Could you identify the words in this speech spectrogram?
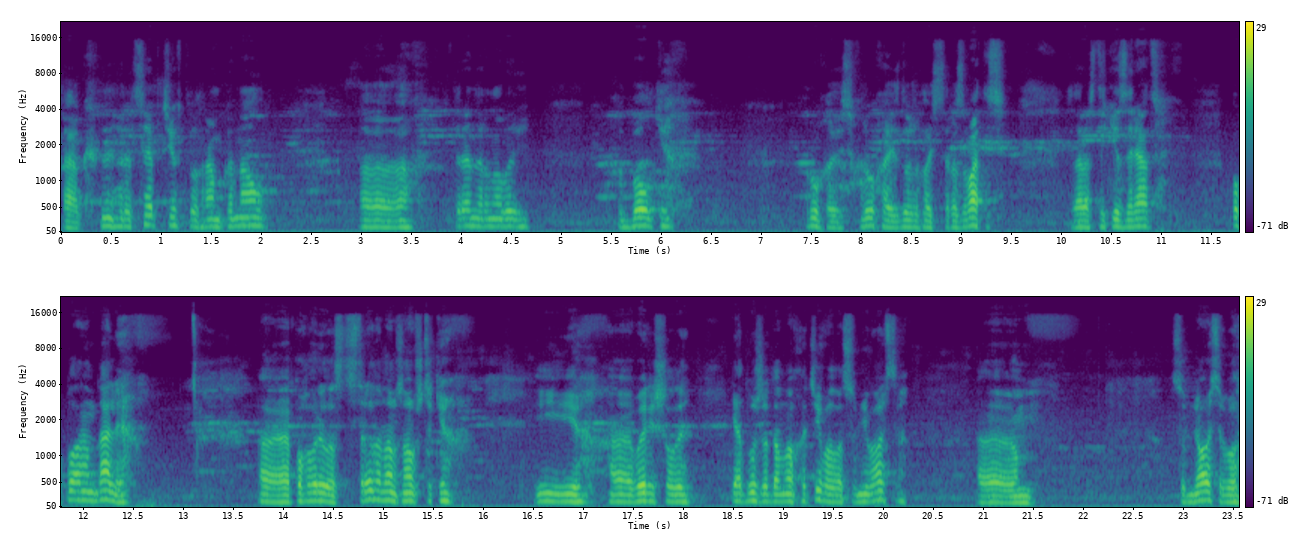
Так, книга рецептів, телеграм-канал, е, тренер новий, футболки. Рухаюсь, рухаюсь, дуже хочеться розвиватись. Зараз такий заряд. По планам далі. Е, Поговорили з тренером знову ж таки. І е, вирішили. Я дуже давно хотів, але сумнівався. Ем, сумнівався, бо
